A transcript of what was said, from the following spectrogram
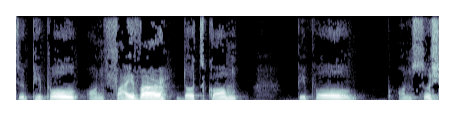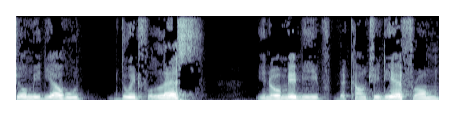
to people on Fiverr.com, people on social media who do it for less. You know, maybe the country there from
